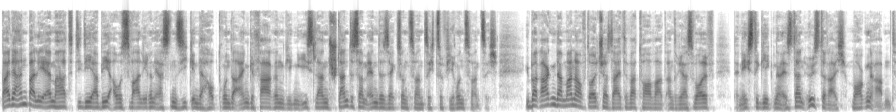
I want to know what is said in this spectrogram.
Bei der Handball-EM hat die DAB-Auswahl ihren ersten Sieg in der Hauptrunde eingefahren. Gegen Island stand es am Ende 26 zu 24. Überragender Mann auf deutscher Seite war Torwart Andreas Wolf. Der nächste Gegner ist dann Österreich morgen Abend.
